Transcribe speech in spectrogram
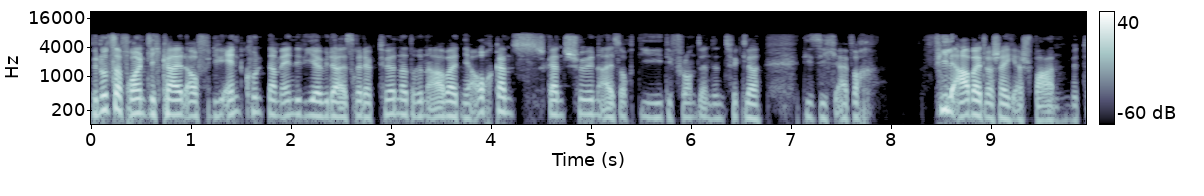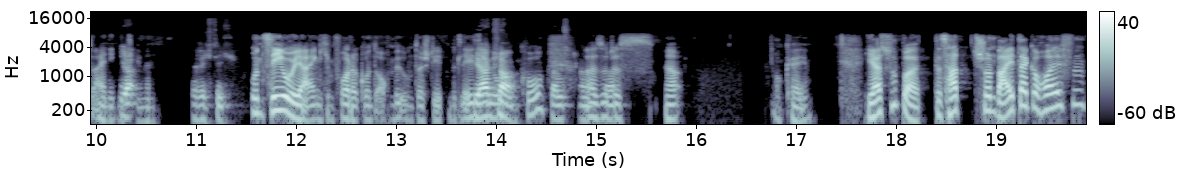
Benutzerfreundlichkeit auch für die Endkunden am Ende, die ja wieder als Redakteuren da drin arbeiten, ja auch ganz, ganz schön, als auch die, die Frontend-Entwickler, die sich einfach viel Arbeit wahrscheinlich ersparen mit einigen ja. Themen. Richtig. Und SEO ja eigentlich im Vordergrund auch mit untersteht, mit Laser ja, klar. und Co. Klar, also ja. das, ja. Okay. Ja, super. Das hat schon weitergeholfen.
